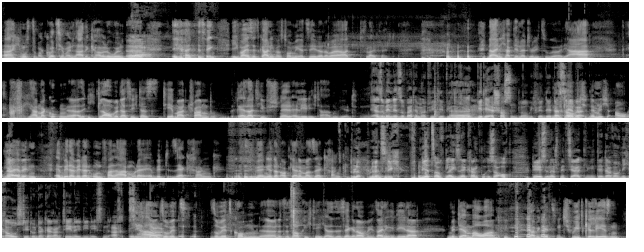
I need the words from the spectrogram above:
Ah, ich musste mal kurz hier mein Ladekabel holen. Ja. Äh, ja, deswegen, ich weiß jetzt gar nicht, was Tommy erzählt hat, aber er hat vielleicht recht. Nein, ich habe dir natürlich zugehört. Ja, Ach ja, mal gucken. Ne? Also ich glaube, dass sich das Thema Trump relativ schnell erledigt haben wird. Also wenn der so weitermacht, wird er wirklich, äh, wird er erschossen, glaube ich. Wenn der das glaube ich nämlich auch. Ja. Na, er wird ein, entweder wird er einen Unfall haben oder er wird sehr krank. Sie werden ja dann auch gerne mal sehr krank. Pl plötzlich von jetzt auf gleich sehr krank. Wo ist er auch? Der ist in der Spezialklinik. Der darf auch nicht raus. Steht unter Quarantäne die nächsten 18 ja, Jahre. Ja, und so wird's, so wird's kommen. Ne? Und das ist auch richtig. Also das ist ja genau wie seine Idee da mit der Mauer. Da habe ich jetzt einen Tweet gelesen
